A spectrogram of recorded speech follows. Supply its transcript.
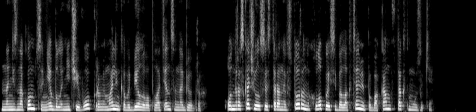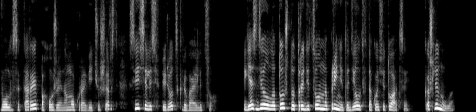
На незнакомце не было ничего, кроме маленького белого полотенца на бедрах. Он раскачивался из стороны в сторону, хлопая себя локтями по бокам в такт музыки. Волосы каре, похожие на мокрую овечью шерсть, свесились вперед, скрывая лицо. Я сделала то, что традиционно принято делать в такой ситуации. Кашлянула.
